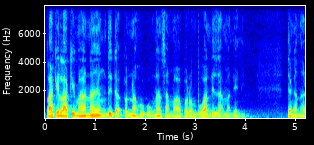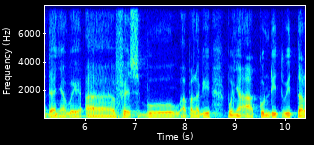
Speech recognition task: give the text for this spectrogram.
Laki-laki mana yang tidak pernah hubungan sama perempuan di zaman ini? Dengan adanya WA, Facebook, apalagi punya akun di Twitter,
